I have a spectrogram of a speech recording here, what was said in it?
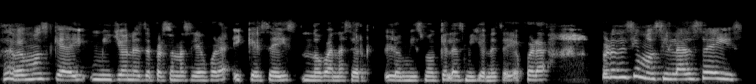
Sabemos que hay millones de personas allá afuera y que seis no van a hacer lo mismo que las millones de allá afuera, pero decimos, si las seis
